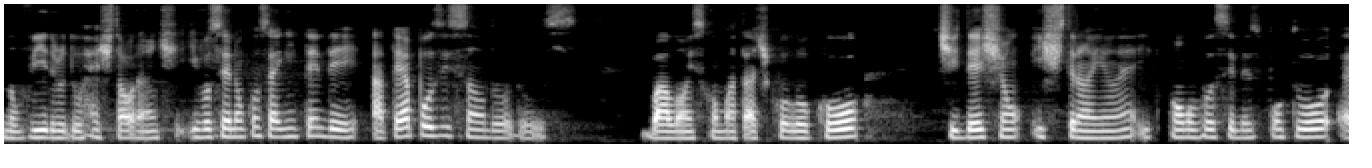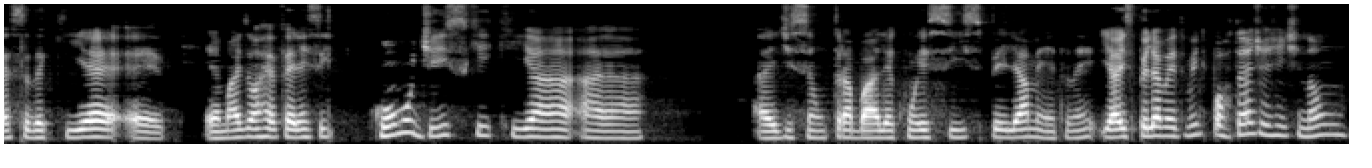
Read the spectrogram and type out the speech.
no vidro do restaurante e você não consegue entender até a posição do, dos balões como a Tati colocou te deixam estranho, né? E como você mesmo pontuou, essa daqui é, é, é mais uma referência como diz que, que a, a, a edição trabalha com esse espelhamento, né? E a espelhamento é muito importante, a gente não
